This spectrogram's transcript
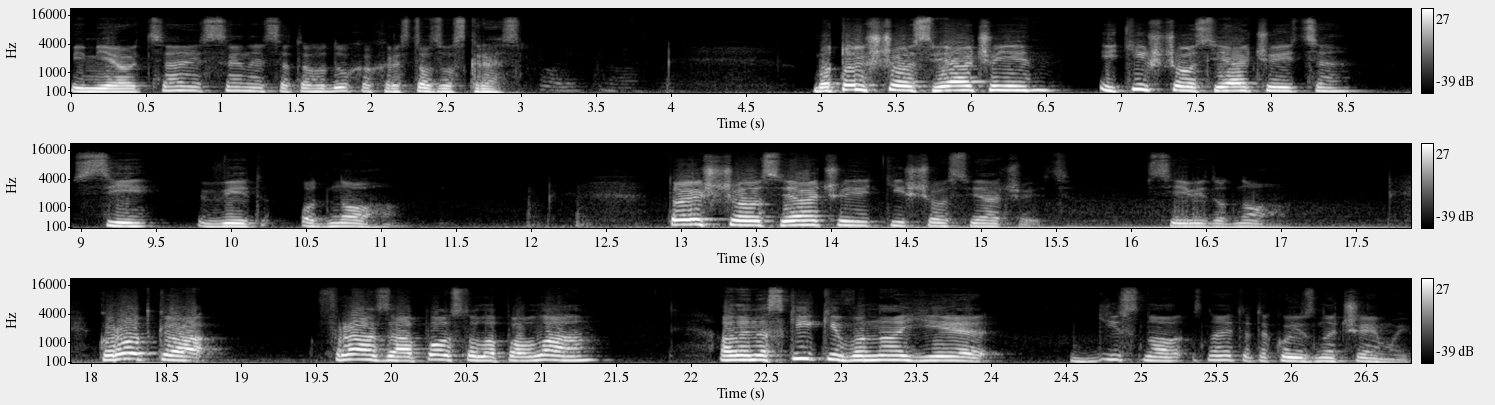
В ім'я Отця і Сина, і Святого Духа Христос Воскрес. Бо той, що освячує, і ті, що освячуються, всі від одного. Той, що освячує, ті, що освячуються, всі від одного. Коротка фраза апостола Павла. Але наскільки вона є дійсно, знаєте, такою значимою?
